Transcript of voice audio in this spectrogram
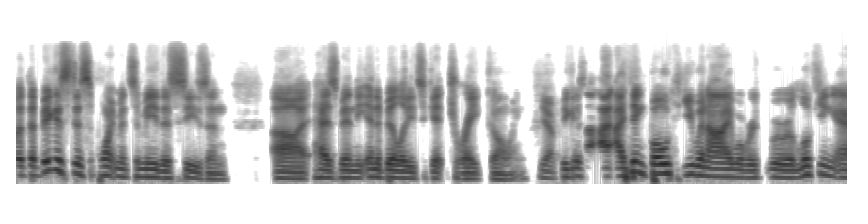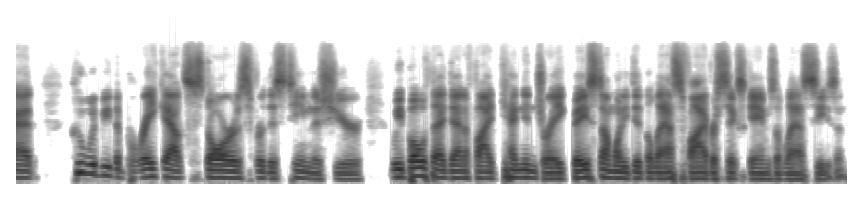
but, the biggest disappointment to me this season uh, has been the inability to get Drake going. Yeah, because I, I think both you and I, when we're, we were looking at who would be the breakout stars for this team this year, we both identified Kenyan Drake based on what he did the last five or six games of last season.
